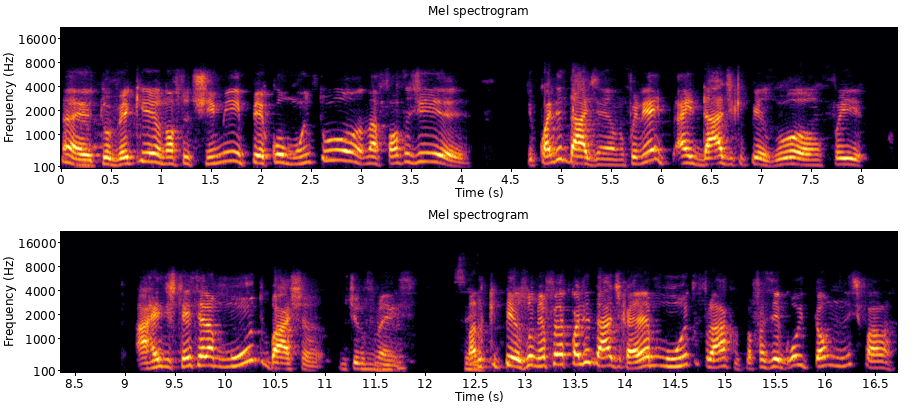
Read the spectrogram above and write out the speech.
É, tu vê que o nosso time pecou muito na falta de, de qualidade, né? Não foi nem a idade que pesou, não foi. A resistência era muito baixa no time do uhum. Fluminense. Mas o que pesou mesmo foi a qualidade, cara. É muito fraco. Para fazer gol, então, nem se fala.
